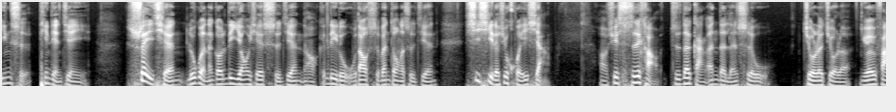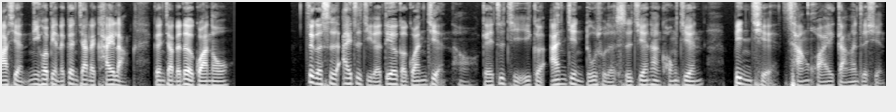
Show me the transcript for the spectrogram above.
因此，听点建议，睡前如果能够利用一些时间，然后例如五到十分钟的时间，细细的去回想啊，去思考值得感恩的人事物，久了久了，你会发现你会变得更加的开朗，更加的乐观哦。这个是爱自己的第二个关键，哈，给自己一个安静独处的时间和空间，并且常怀感恩之心。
